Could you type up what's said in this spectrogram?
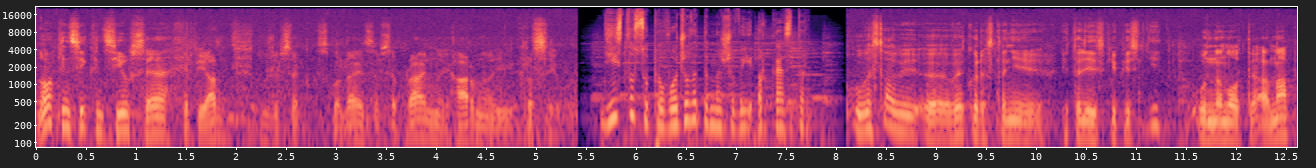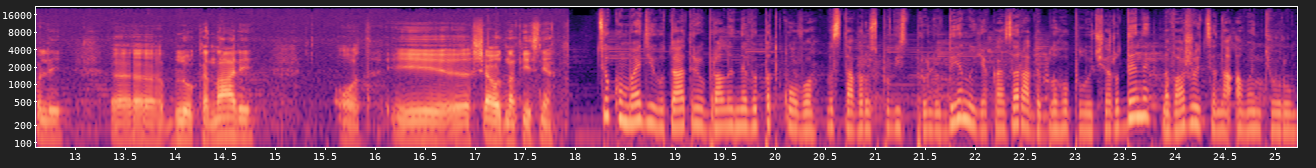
Ну, в кінці кінців все хеппі-анд, дуже все складається, все правильно, і гарно, і красиво. Дійство супроводжуватиме живий оркестр. У виставі е, використані італійські пісні у наноти, Анаполі, Блю Канарі. От, і е, ще одна пісня Цю комедію у театрі обрали не випадково. Вистава розповість про людину, яка заради благополуччя родини наважується на авантюру.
